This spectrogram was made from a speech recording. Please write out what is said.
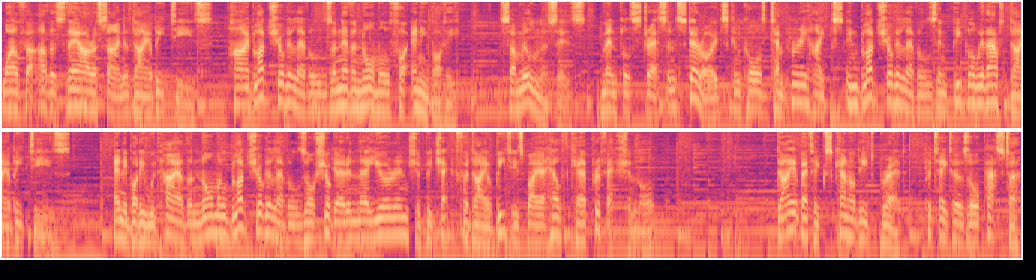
while for others they are a sign of diabetes. High blood sugar levels are never normal for anybody. Some illnesses, mental stress and steroids can cause temporary hikes in blood sugar levels in people without diabetes. Anybody with higher than normal blood sugar levels or sugar in their urine should be checked for diabetes by a healthcare professional. Diabetics cannot eat bread, potatoes or pasta,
